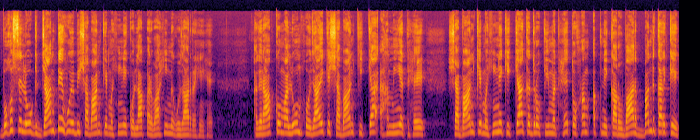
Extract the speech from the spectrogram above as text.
बहुत से लोग जानते हुए भी शाबान के महीने को लापरवाही में गुजार रहे हैं। अगर आपको मालूम हो जाए कि शाबान की क्या अहमियत है, शाबान के महीने की क्या कदर कीमत है तो हम अपने कारोबार बंद करके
